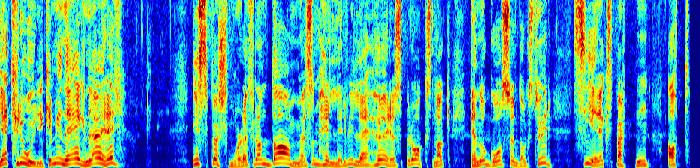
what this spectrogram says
Jeg tror ikke mine egne ører. I spørsmålet fra en dame som heller ville høre språksnakk enn å gå søndagstur, sier eksperten at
